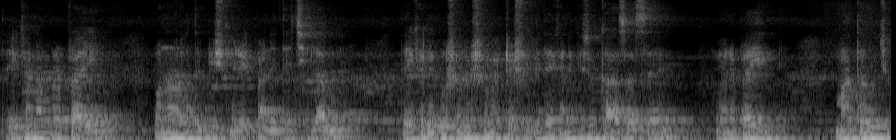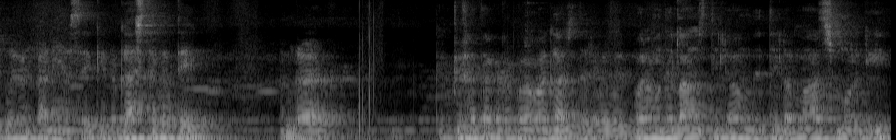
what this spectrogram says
তো এখানে আমরা প্রায় পনেরো হতে বিশ মিনিট পানিতে ছিলাম। তো এখানে গোসলের সময় একটা সুবিধা, এখানে কিছু গাছ আছে। এখানে প্রায় মাথা উঁচু পরিমাণ পানি আছে, কিন্তু গাছ থাকাতে আমরা একটু সাঁতার কাটার পর আবার গাছ ধরে গেল পরে আমাদের লাঞ্চ দিল, আমাদের দিল মাছ, মুরগি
